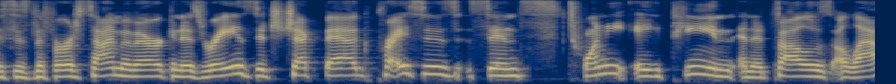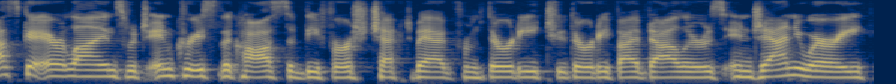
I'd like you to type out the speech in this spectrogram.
This is the first time American has raised its check bag prices since 2018, and it follows Alaska Airlines, which increased the cost of the first checked bag from 30 to $35 in January.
